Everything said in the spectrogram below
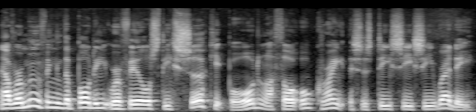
Now removing the body reveals the circuit board and I thought, oh great, this is DCC ready.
